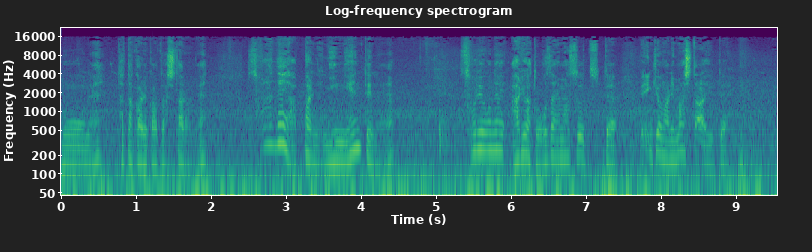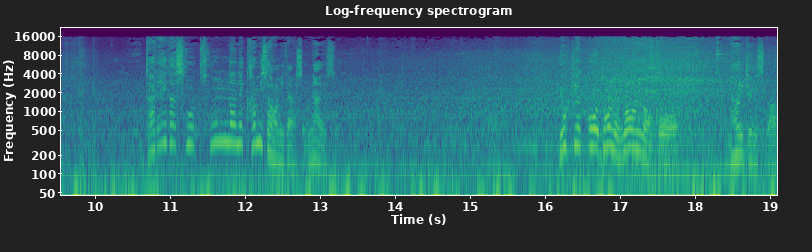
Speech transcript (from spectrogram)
もうね叩かれ方したらねそれはねやっぱりね人間ってねそれをねありがとうございますっつって勉強になりました言って誰がそんなね神様みたいな人いないですよ。余計こうどんどんどんどんこう何て言うんですか？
